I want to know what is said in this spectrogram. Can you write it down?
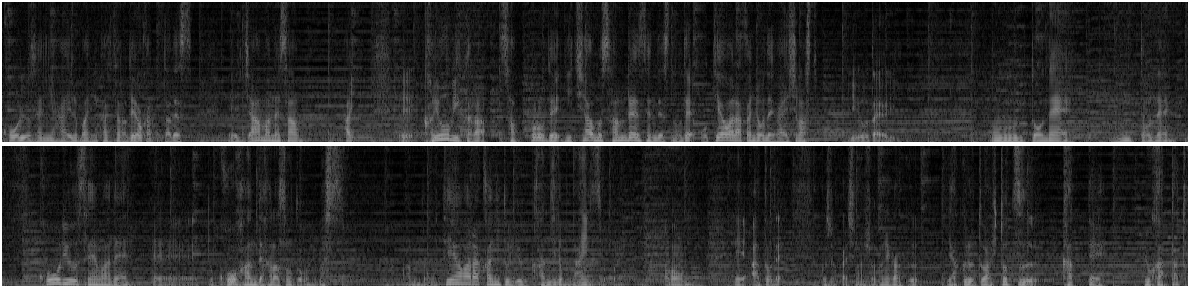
交流戦に入る前に勝てたのでよかったです、えー、ジャーマネさんはい、えー、火曜日から札幌で日ハム3連戦ですのでお手柔らかにお願いします。というお便り。うーんとねうんとね交流戦はね、えー、っと後半で話そうと思います。あの、ね、お手柔らかにという感じでもないんですよこれ。うん。えー、後でご紹介しましょう。とにかくヤクルトは1つ勝ってよかったと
